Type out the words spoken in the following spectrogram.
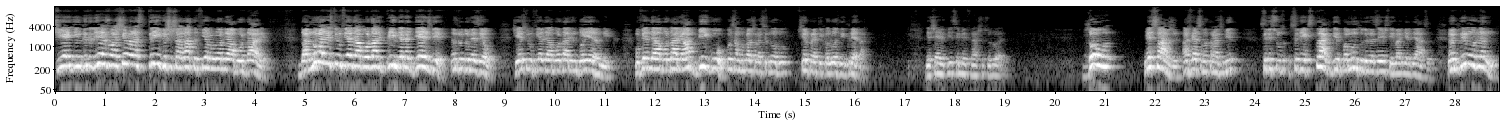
și ei din gâdlejul acelora strigă și își arată felul lor de abordare. Dar nu mai este un fel de abordare plin de nădejde într Dumnezeu, ci este un fel de abordare îndoielnic. Un fel de abordare ambigu, cum s-a întâmplat și la sinodul cel prea ticălos din Creta. Deși ai iubit să mei, frați și surori. Două mesaje aș vrea să vă transmit, să le, să le extrag din pământul Dumnezeiește Evanghelia În primul rând,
